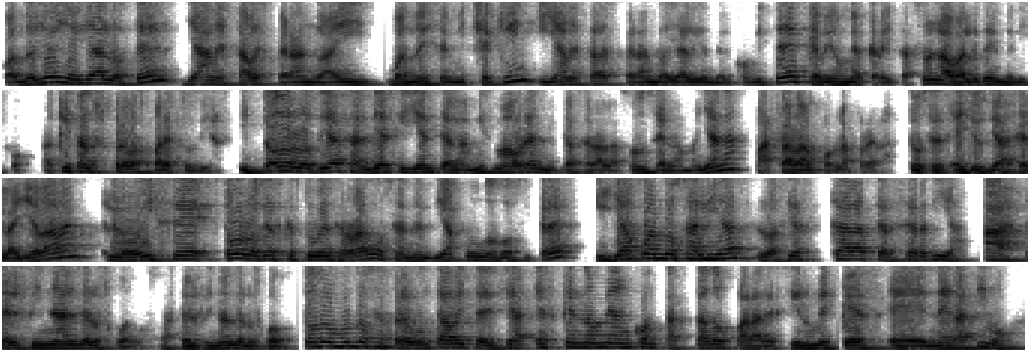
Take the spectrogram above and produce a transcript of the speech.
cuando yo llegué al hotel, ya me estaba esperando ahí, bueno, hice mi check-in y ya me estaba esperando ahí alguien del comité que vio mi acreditación, la validé y me dijo, aquí están tus pruebas para estos días. Y todos los días al día siguiente a la misma hora, en mi caso era a las 11 de la mañana, pasaban por la prueba. Entonces ellos ya se la llevaban, lo hice todos los días que estuve encerrado, o sea, en el día 1, 2 y 3, y ya cuando salías, lo hacías cada tercer día, hasta el final de los juegos, hasta el final de los juegos. Todo el mundo se preguntaba y te decía, es que no me han contactado para decirme que es eh, negativo,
